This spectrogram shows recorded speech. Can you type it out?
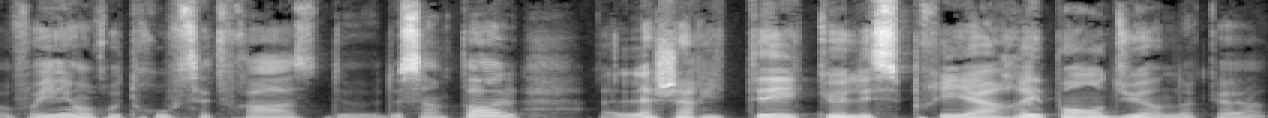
vous voyez, on retrouve cette phrase de, Saint Paul, la charité que l'Esprit a répandue en nos cœurs,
